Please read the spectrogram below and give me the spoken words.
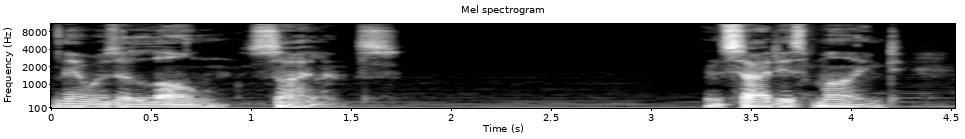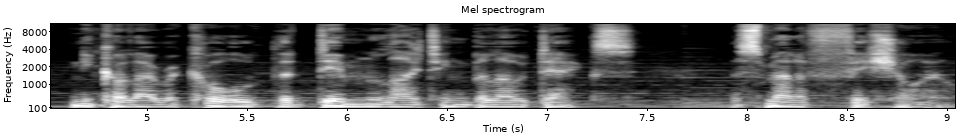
There was a long silence. Inside his mind, Nikolai recalled the dim lighting below decks, the smell of fish oil.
